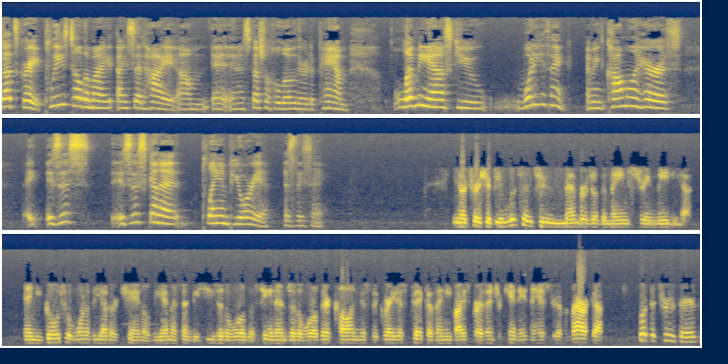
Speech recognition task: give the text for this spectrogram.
That's great. Please tell them I, I said hi um, and a special hello there to Pam. Let me ask you, what do you think? I mean, Kamala Harris, is this is this going to play in Peoria, as they say? You know, Trish, if you listen to members of the mainstream media, and you go to one of the other channels, the MSNBCs of the world, the CNNs of the world, they're calling this the greatest pick of any vice presidential candidate in the history of America. But the truth is,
